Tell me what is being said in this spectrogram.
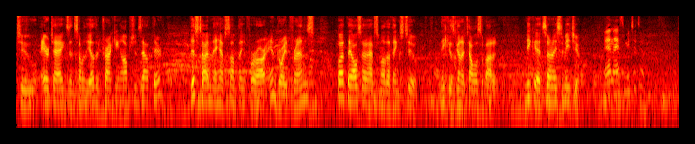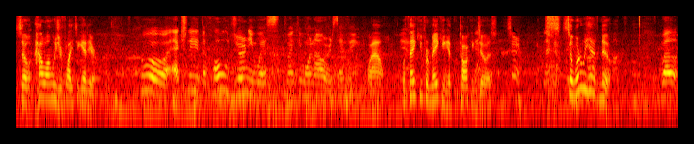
to AirTags and some of the other tracking options out there. This time they have something for our Android friends, but they also have some other things too. Nika's going to tell us about it. Nika, it's so nice to meet you. Yeah, nice to meet you too. So, how long was your flight to get here? Oh, actually, the whole journey was 21 hours, I think. Wow. Yeah. Well, thank you for making it and talking yeah. to us. Sure. So, what do we have new? Well,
